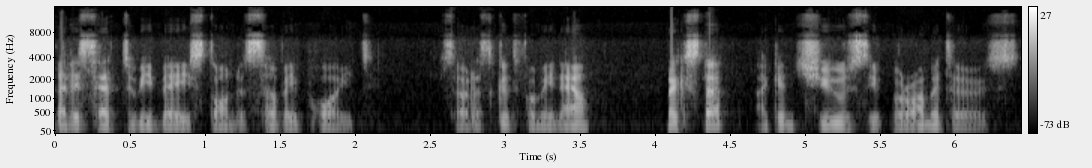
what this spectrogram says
that is set to be based on the survey point. So that's good for me now. Next step, I can choose the parameters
